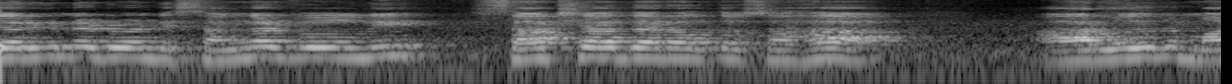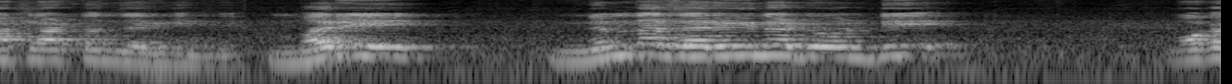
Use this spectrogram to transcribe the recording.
జరిగినటువంటి సంఘటనల్ని సాక్ష్యాధారాలతో సహా ఆ రోజున మాట్లాడటం జరిగింది. మరి నిన్న జరిగినటువంటి ఒక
